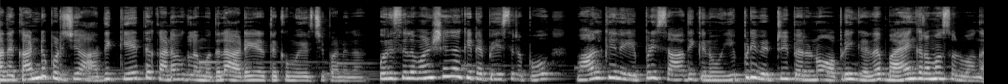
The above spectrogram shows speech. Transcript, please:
அதை கண்டுபிடிச்சு அதுக்கேற்ற கனவுகளை முதல்ல அடையறதுக்கு முயற்சி பண்ணுங்க. ஒரு சில மனுஷங்க கிட்ட பேசுறப்போ வாழ்க்கையில எப்படி சாதிக்கணும் எப்படி வெற்றி பெறணும் அப்படிங்கிறத பயங்கரமா சொல்லுவாங்க.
